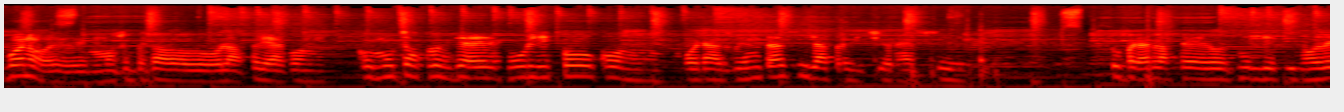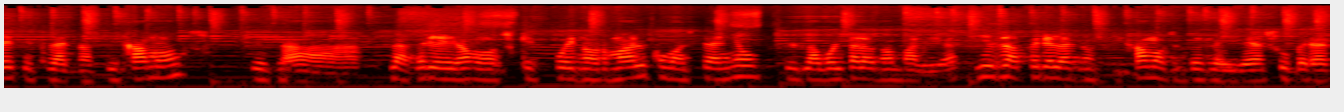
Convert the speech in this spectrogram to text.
Bueno, eh, hemos empezado la feria con, con, mucha afluencia de público, con buenas ventas y la previsión es eh, superar la de 2019, que es la que nos fijamos, que es la, la, feria, digamos, que fue normal, como este año, es la vuelta a la normalidad. Y es la feria en la que nos fijamos, entonces la idea es superar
